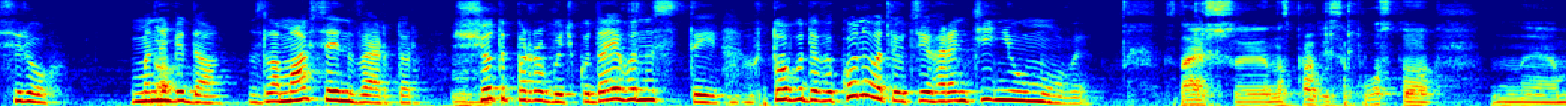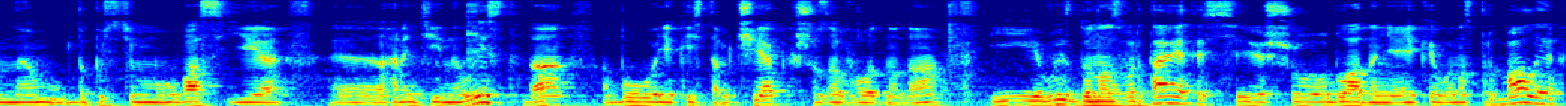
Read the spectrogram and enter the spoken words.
Серег, у мене Да. біда. Зламався інвертор. Мгм. Що тепер робити? Куди його нести? Хто буде виконувати ці гарантійні умови? Знаєш, е, насправді все просто. М, м, Допустимо, у вас є е, гарантійний лист, да, або якийсь там чек, що завгодно. Да, і ви до нас звертаєтесь, що обладнання, яке ви нас придбали,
